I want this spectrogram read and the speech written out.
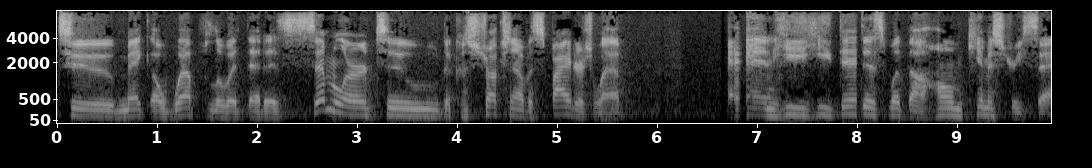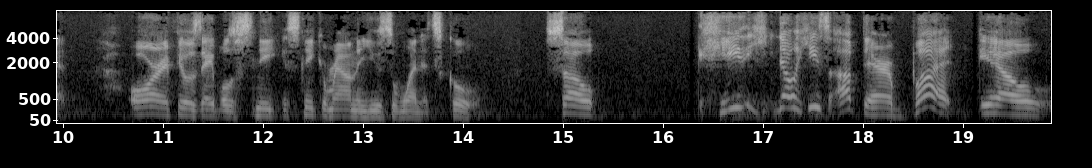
to make a web fluid that is similar to the construction of a spider's web and he he did this with a home chemistry set, or if he was able to sneak sneak around and use the one at school. So he, you know he's up there, but you know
